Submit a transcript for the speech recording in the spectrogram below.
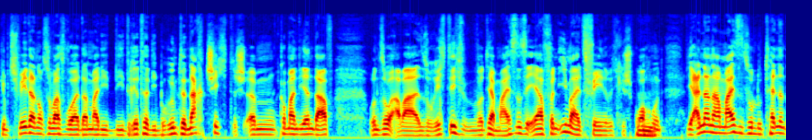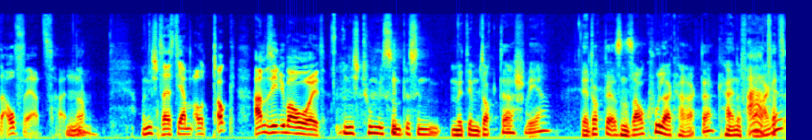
gibt später noch sowas, wo er dann mal die, die dritte, die berühmte Nachtschicht ähm, kommandieren darf und so, aber so richtig wird ja meistens eher von ihm als Fähnrich gesprochen und die anderen haben meistens so Lieutenant aufwärts halt. Ne? Und ich, Das heißt, die haben auch Tok, haben sie ihn überholt. und ich tue mich so ein bisschen mit dem Doktor schwer. Der Doktor ist ein saucooler Charakter, keine Frage. tats-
